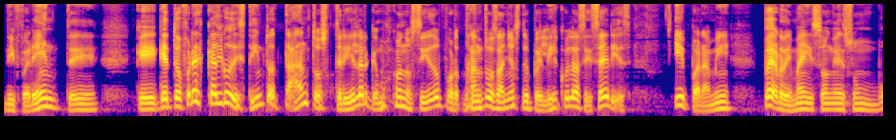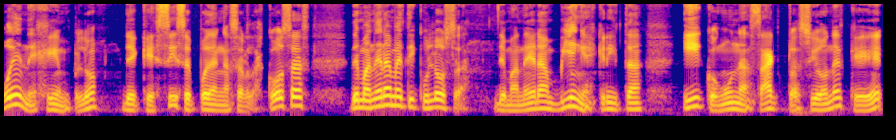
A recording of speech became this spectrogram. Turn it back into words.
diferente, que, te ofrezca algo distinto a tantos thrillers que hemos conocido por tantos años de películas y series. Y para mí, Perry Mason es un buen ejemplo de que sí se pueden hacer las cosas de manera meticulosa, de manera bien escrita y con unas actuaciones que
